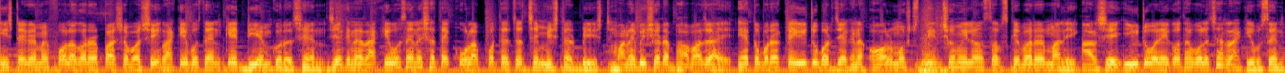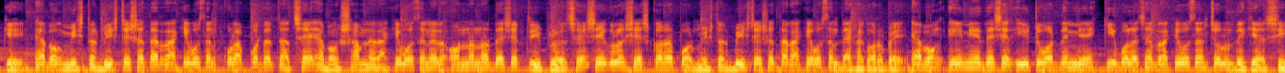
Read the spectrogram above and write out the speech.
ইনস্টাগ্রামে ফলো করার পাশাপাশি রাকিব হোসেনকে ডিএম করেছেন, যেখানে রাকিব হোসেনের সাথে কোলাপ করতে চাচ্ছে মিস্টার বিস্ট। মানে বিষয়টা ভাবা যায়, এত বড় একটা ইউটিউবার যেখানে অলমোস্ট তিনশো মিলিয়ন সাবস্ক্রাইবারের মালিক। আর সেই ইউটিউবার এই কথা বলেছেন রাকিব হোসেনকে। এবং মিস্টার বিস্টের সাথে রাকিব হোসেন কোলাপ করতে চাচ্ছে এবং সামনে রাকিব হোসেনের অন্যান্য দেশের ট্রিপ রয়েছে। সেগুলো শেষ করার পর মিস্টার বিস্টের সাথে রাকিব হোসেন দেখা করবে এবং এই নিয়ে দেশের ইউটিউবারদের নিয়ে কি বলেছেন রাকিব হোসেন চলুন দেখে আসি।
